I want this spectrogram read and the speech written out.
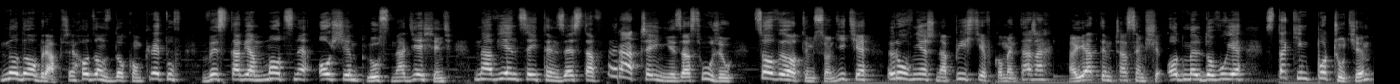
No dobra, przechodząc do konkretów, wystawiam mocne 8 plus na 10. Na więcej ten zestaw raczej nie zasłużył. Co wy o tym sądzicie? Również napiszcie w komentarzach, a ja tymczasem się odmeldowuję z takim poczuciem,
